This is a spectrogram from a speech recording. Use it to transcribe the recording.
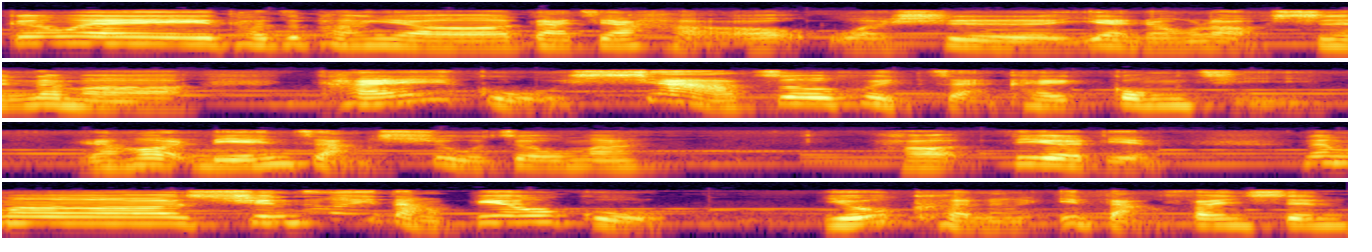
各位投资朋友，大家好，我是燕荣老师。那么台股下周会展开攻击，然后连涨数周吗？好，第二点，那么选到一档标股，有可能一档翻身，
